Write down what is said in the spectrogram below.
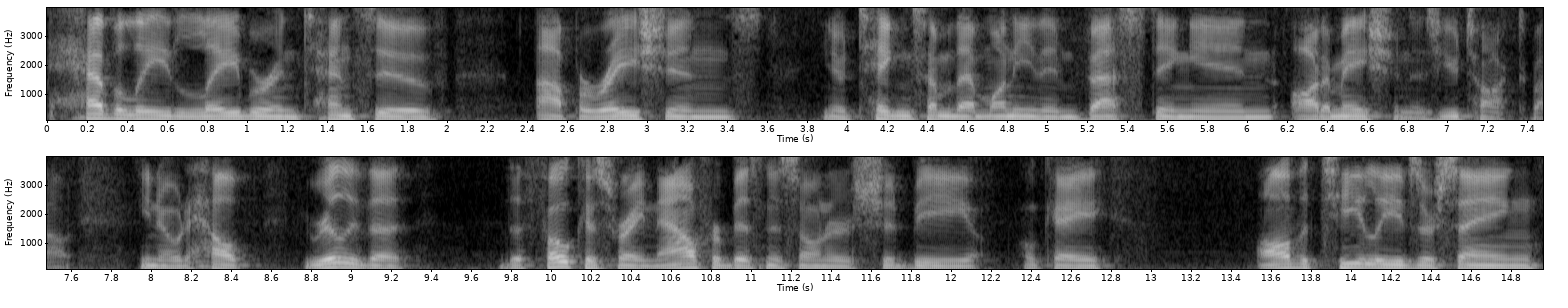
heavily labor intensive operations, you know, taking some of that money and investing in automation, as you talked about, you know, to help really the the focus right now for business owners should be okay, all the tea leaves are saying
